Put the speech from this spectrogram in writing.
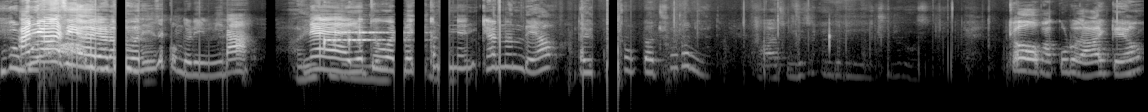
안녕하세요 여러분. 아이, 네 유튜브를 켰는- 켰는데요. 나, 유튜브- 나 충전해야 돼. 아 지금 스분들이 충전 왔어. 저 밖으로 나갈게요.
